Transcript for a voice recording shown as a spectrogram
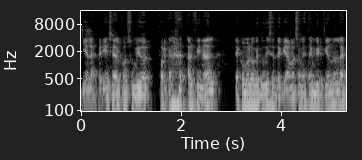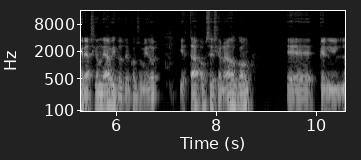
y en la experiencia del consumidor, porque al, final es como lo que tú dices, de que Amazon está invirtiendo en la creación de hábitos del consumidor y está obsesionado con eh, que el,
